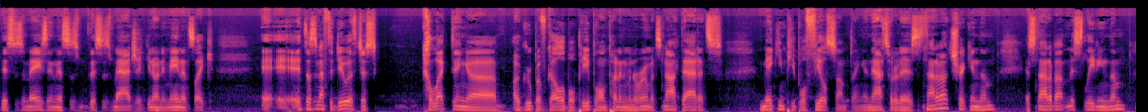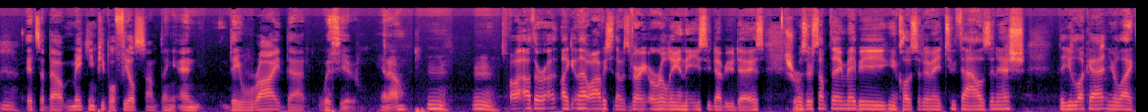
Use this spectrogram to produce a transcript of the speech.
this is amazing. This is, this is magic. You know what I mean? It's like, it, it doesn't have to do with just collecting a, a group of gullible people and putting them in a room. It's not that. It's making people feel something. And that's what it is. It's not about tricking them. It's not about misleading them. It's about making people feel something. And they ride that with you, you know? Uh, Other like obviously that was very early in the ECW days. Sure. Was there something maybe you know, closer to maybe 2000 ish that you look at and you're like,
